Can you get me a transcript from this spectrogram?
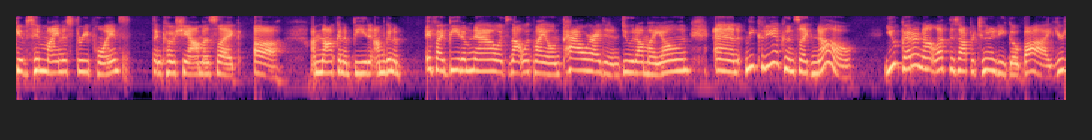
gives him minus three points, and Koshiyama's like, uh, I'm not gonna beat it. I'm gonna if I beat him now, it's not with my own power. I didn't do it on my own. And Mikuriya-kun's like, no, you better not let this opportunity go by. You're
